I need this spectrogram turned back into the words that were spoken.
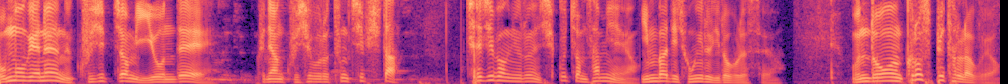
몸무게는 90.25인데 그냥 90으로 퉁 칩시다. 체지방률은 19.3이에요. 인바디 종이를 잃어버렸어요. 운동은 크로스핏 하려고요.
